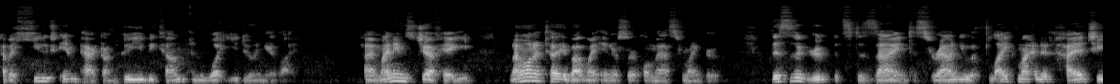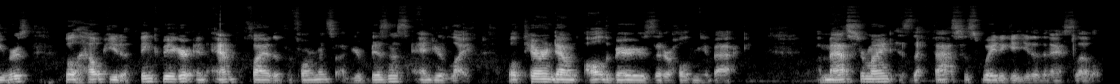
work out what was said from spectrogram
have a huge impact on who you become and what you do in your life. Hi, my name is Jeff Hagee, and I want to tell you about my Inner Circle Mastermind Group. This is a group that's designed to surround you with like minded high achievers who will help you to think bigger and amplify the performance of your business and your life while tearing down all the barriers that are holding you back. A mastermind is the fastest way to get you to the next level.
